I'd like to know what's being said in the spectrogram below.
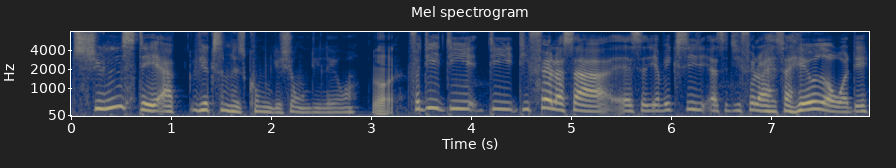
synes, det er virksomhedskommunikation, de laver. Nej. Fordi de, de, de føler sig, altså jeg vil ikke sige, altså de føler sig hævet over det.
